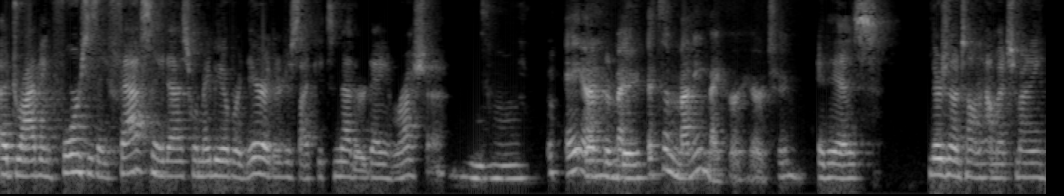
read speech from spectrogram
a driving force is they fascinate us where maybe over there they're just like it's another day in russia mm-hmm. and it's a money maker here too it is there's no telling how much money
